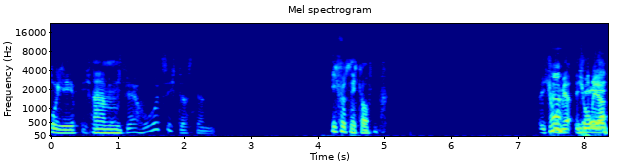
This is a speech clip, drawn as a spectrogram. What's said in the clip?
Oh je. Ich Ähm, echt, wer holt sich das denn? ich würde es nicht kaufen. Ich hole mir, ich hol mir, nee. ja-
